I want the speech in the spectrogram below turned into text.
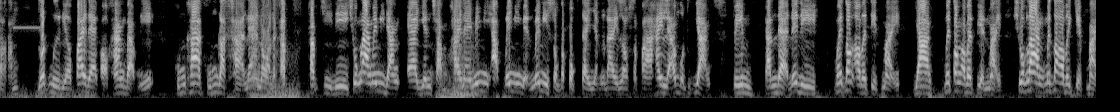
2013 รถมือเดียวป้ายแดงออกห้างแบบนี้ คุ้มค่าคุ้มราคาแน่นอนนะครับ ขับขี่ดีช่วงล่างไม่มีดังแอร์เย็นฉ่ำภายในไม่มีอับไม่มีเหม็นไม่มีสกปรกแต่อย่างใดเราสปาให้แล้วหมดทุกอย่าง ฟิล์มกันแดดได้ดี ไม่ต้องเอาไปติดใหม่ ยางไม่ต้องเอาไปเปลี่ยนใหม่ ช่วงล่างไม่ต้องเอาไปเก็บใหม่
